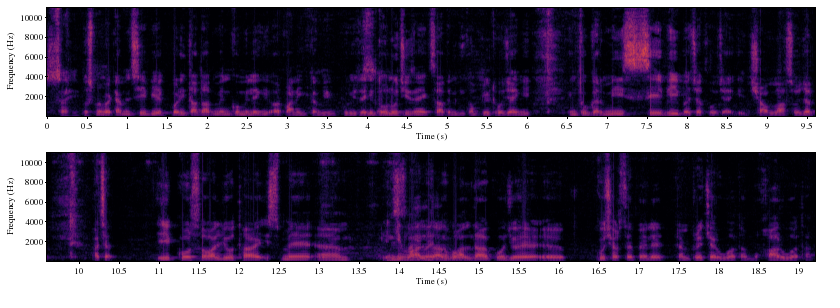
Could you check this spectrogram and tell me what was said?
सही। उसमें विटामिन सी भी एक बड़ी तादाद में इनको मिलेगी और पानी की कमी भी पूरी हो जाएगी। दोनों चीज़ें एक साथ इनकी कंप्लीट हो जाएँगी। इनको गर्मी से भी बचत हो जाएगी इंशाल्लाह सोजल। अच्छा एक और सवाल जो था इसमें इनकी वालदा को वालदा को जो है कुछ अरसे पहले टेम्परेचर हुआ था बुखार हुआ था।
